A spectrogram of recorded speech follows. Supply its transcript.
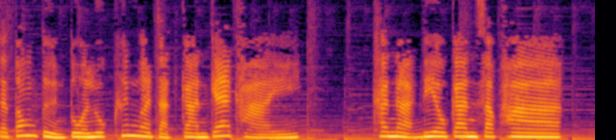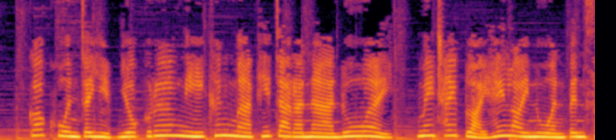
จะต้องตื่นตัวลุกขึ้นมาจัดการแก้ไข ขณะเดียวกันสภา ก็ควรจะหยิบยกเรื่องนี้ขึ้นมาพิจารณาด้วย ไม่ใช่ปล่อยให้ลอยนวลเป็นส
